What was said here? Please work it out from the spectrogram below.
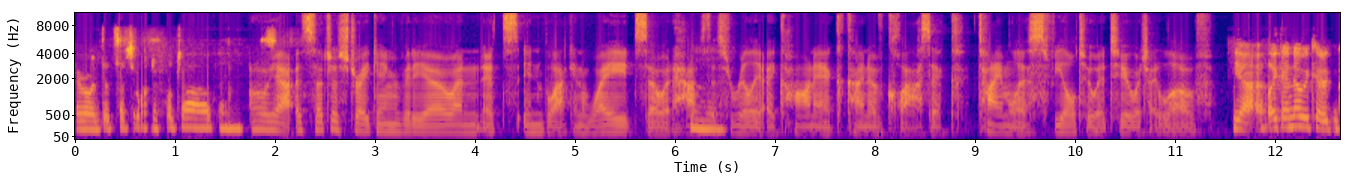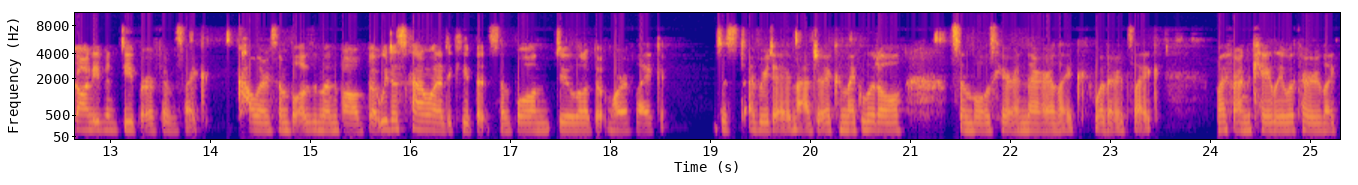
Everyone did such a wonderful job and oh yeah it's such a striking video and it's in black and white so it has mm-hmm. this really iconic kind of classic timeless feel to it too which i love. Yeah like i know we could have gone even deeper if there was like color symbolism involved but we just kind of wanted to keep it simple and do a little bit more of like just everyday magic and like little symbols here and there, like whether it's like my friend Kaylee with her like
